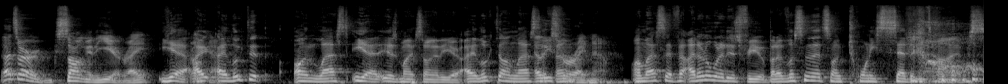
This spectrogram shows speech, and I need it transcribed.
that's our song of the year, right? Yeah, Okay. I, I looked at on last. Yeah, it is my song of the year. I looked on last. At least FM, for right now. On Last.fm, I don't know what it is for you, but I've listened to that song twenty seven times.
